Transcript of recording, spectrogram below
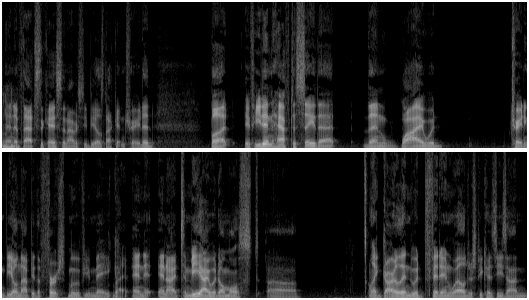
Mhm. And if that's the case, then obviously Beal's not getting traded. But if he didn't have to say that, then why would trading Beal not be the first move you make? Right. And it, and I to me, I would almost uh, like Garland would fit in well just because he's on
